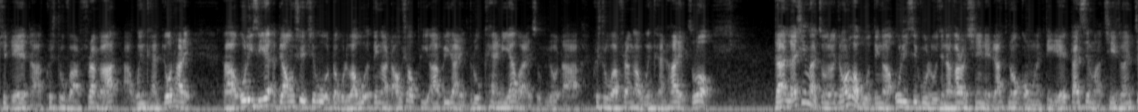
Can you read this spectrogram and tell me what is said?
ဖြစ်တဲ့ဒါခရစ္စတိုဖာဖရန့်ကဒါဝန်ခံပြောထားတယ်ဒါအိုလီစီရဲ့အပြောင်းအရွှေ့ဖြစ်ဖို့အတွက်ကိုလဘာဘူးအသင်းကတောက်လျှောက်ဖိအားပေးတာတွေသူတို့ခံနေရပါတယ်ဆိုပြီးတော့ဒါခရစ္စတိုဖာဖရန့်ကဝန်ခံထားတယ်ဆိုတော့ဒါလက်ရှိမှာကျွန်တော်တို့ကျွန်တော်တို့ဘာဘူးအသင်းကအိုလီစီကိုလိုချင်တာကတော့ရှင်းနေဗျာကျွန်တော်အကုန်လုံးသိတယ်တိုက်စစ်မှာခြေစွမ်းကျ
